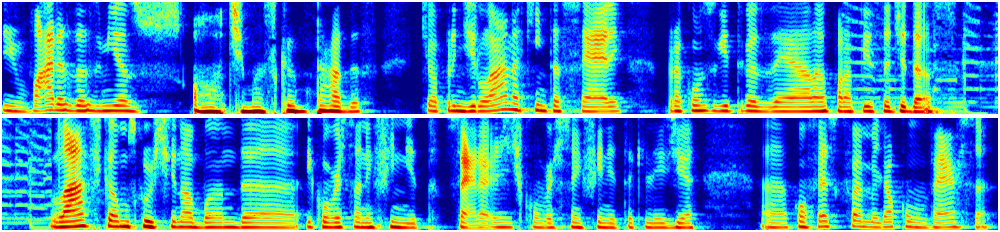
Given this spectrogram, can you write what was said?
e várias das minhas ótimas cantadas que eu aprendi lá na quinta série para conseguir trazer ela para a pista de dança. Lá ficamos curtindo a banda e conversando infinito. Sério, a gente conversou infinito aquele dia. Uh, confesso que foi a melhor conversa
